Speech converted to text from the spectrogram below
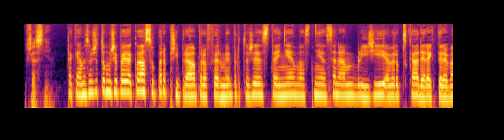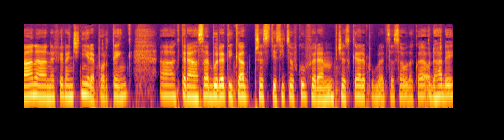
Přesně. Tak já myslím, že to může být taková super příprava pro firmy, protože stejně vlastně se nám blíží Evropská direktiva na nefinanční reporting, která se bude týkat přes tisícovku firm v České republice. Jsou takové odhady.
